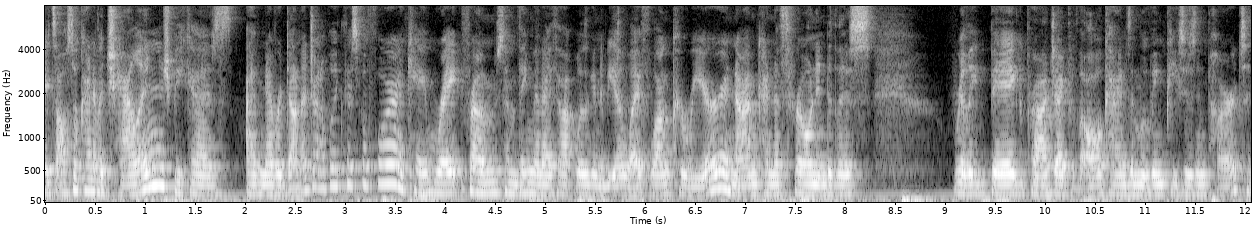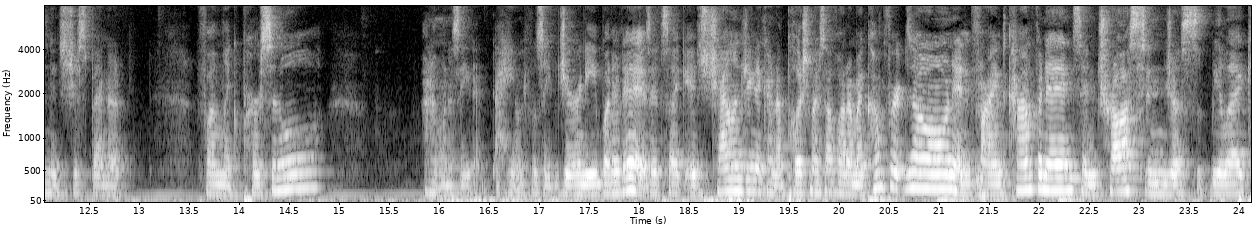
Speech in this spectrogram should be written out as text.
it's also kind of a challenge because I've never done a job like this before. I came right from something that I thought was going to be a lifelong career, and now I'm kind of thrown into this really big project with all kinds of moving pieces and parts, and it's just been a fun, like personal. I don't want to say that. I hate when people say journey, but it is. It's like it's challenging to kind of push myself out of my comfort zone and mm. find confidence and trust and just be like,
